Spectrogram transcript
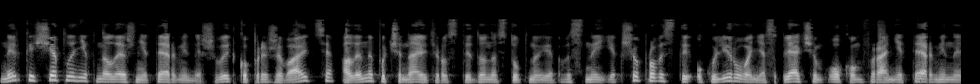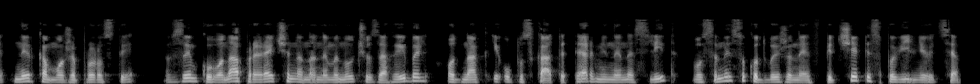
Нирки щеплені в належні терміни швидко приживаються, але не починають рости до наступної весни. Якщо провести окулірування сплячим оком в ранні терміни, нирка може прорости. Взимку вона приречена на неминучу загибель, однак і опускати терміни не слід, восени сокодвижини в підчепі сповільнюються,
